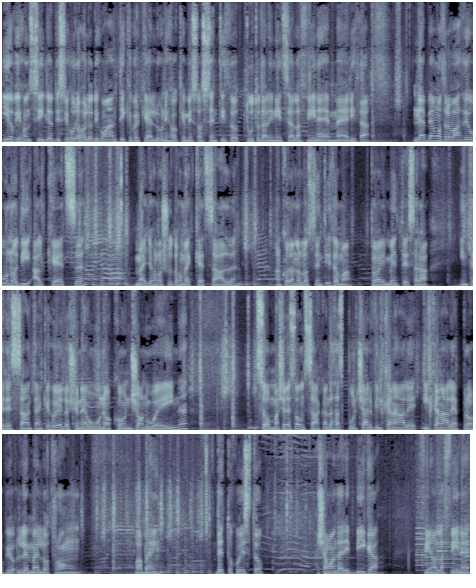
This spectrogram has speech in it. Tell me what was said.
Io vi consiglio di sicuro quello di Quantic perché è l'unico che mi sono sentito tutto dall'inizio alla fine e merita. Ne abbiamo trovato uno di Al Ketz, meglio conosciuto come Quetzal. Ancora non l'ho sentito, ma probabilmente sarà interessante anche quello. Ce n'è uno con John Wayne. Insomma, ce ne so un sacco. Andate a spulciarvi il canale. Il canale è proprio Le Mellotron. Va bene? Detto questo, facciamo andare biga fino alla fine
